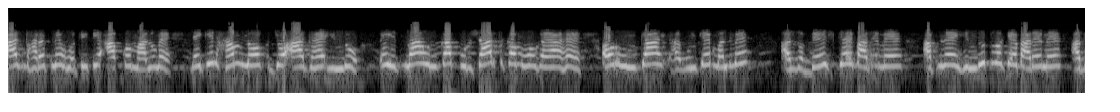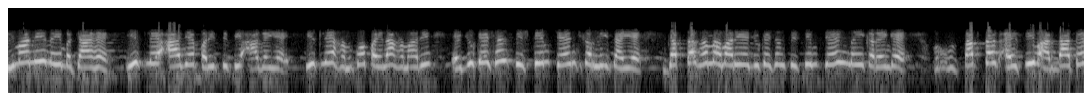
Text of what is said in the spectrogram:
आज भारत में होती थी आपको मालूम है? लेकिन हम लोग जो आज है हिंदू तो इतना उनका पुरुषार्थ कम हो गया है और उनका उनके मन में देश के बारे में अपने हिंदुत्व के बारे में अभिमान ही नहीं बचा है। इसलिए आज ये परिस्थिति आ गई है। इसलिए हमको पहला हमारी एजुकेशन सिस्टम चेंज करनी चाहिए। जब तक हम हमारी एजुकेशन सिस्टम चेंज नहीं करेंगे तब तक ऐसी वारदातें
